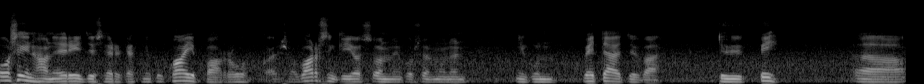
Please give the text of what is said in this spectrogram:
osinhan erityisherkät niin kuin kaipaa rohkaisua, varsinkin jos on niin semmoinen niin vetäytyvä tyyppi, ää,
